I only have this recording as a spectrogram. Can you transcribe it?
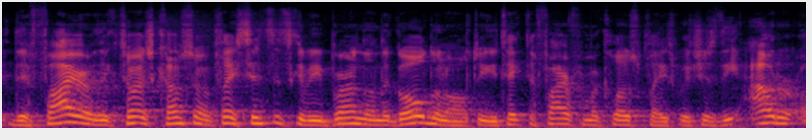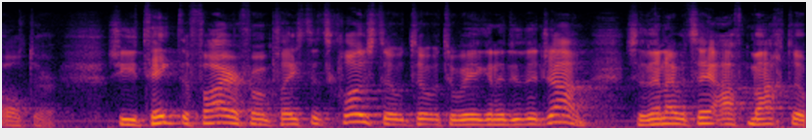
the, fire of the Torah comes from a place, since it's going to be burned on the golden altar, you take the fire from a close place, which is the outer altar. So you take the fire from a place that's close to, to, to where you're going to do the job. So then I would say, Af machto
